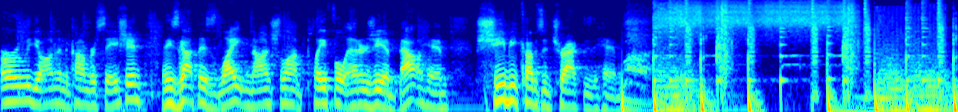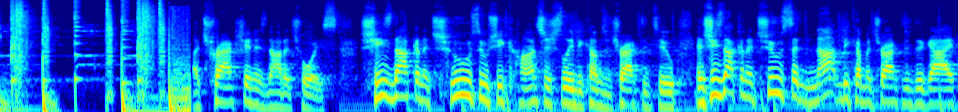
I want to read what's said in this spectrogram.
early on in the conversation and he's got this light, nonchalant, playful energy about him, she becomes attracted to him. Attraction is not a choice. She's not gonna choose who she consciously becomes attracted to, and she's not gonna choose to not become attracted to the guy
